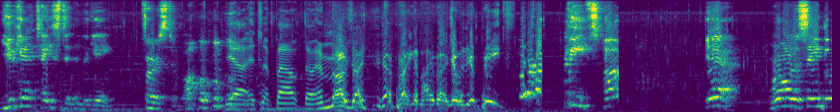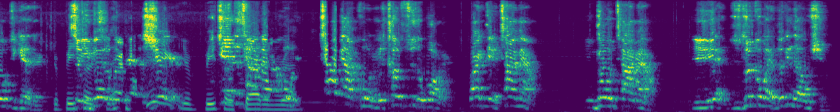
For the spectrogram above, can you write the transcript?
You can't taste it in the game. First of all. yeah, it's about the immersion. You're bringing my immersion with your beats. Beats, huh? Yeah, we're all in the same boat together. Your beats so you better learn how to share. Your beats Get are sad and red. corner. Timeout corner. It comes to the water. Right there. Timeout. You can go in timeout. Yeah, just look away. Look in the ocean.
